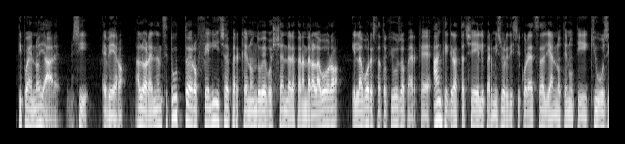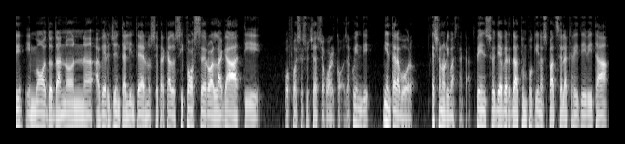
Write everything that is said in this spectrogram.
ti puoi annoiare? Sì, è vero. Allora, innanzitutto ero felice perché non dovevo scendere per andare a lavoro. Il lavoro è stato chiuso perché anche i grattacieli per misure di sicurezza li hanno tenuti chiusi in modo da non avere gente all'interno se per caso si fossero allagati o fosse successo qualcosa. Quindi niente lavoro e sono rimasto a casa. Penso di aver dato un pochino spazio alla creatività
